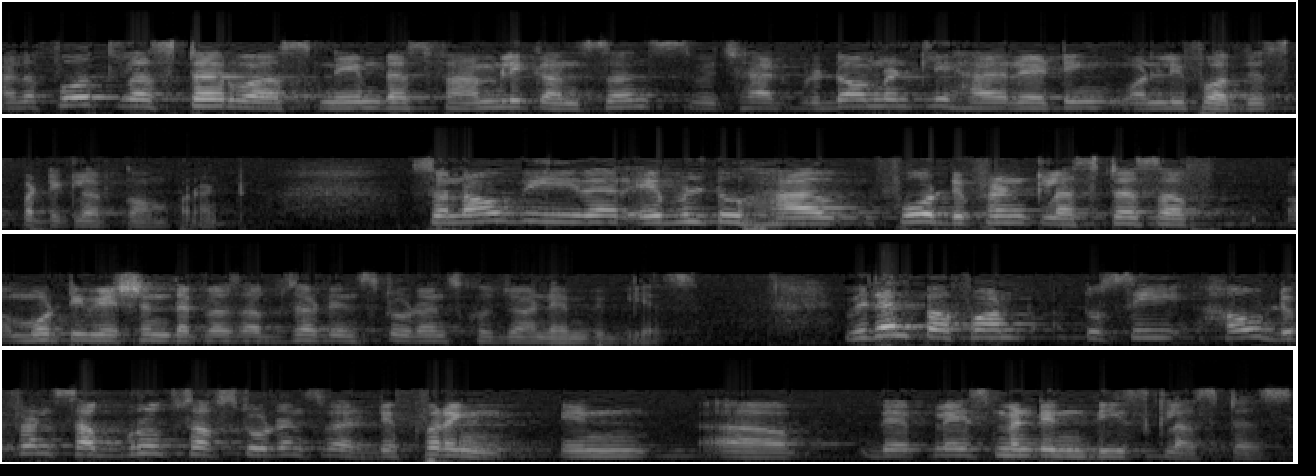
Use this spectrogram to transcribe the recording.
And the fourth cluster was named as family concerns, which had predominantly higher rating only for this particular component. So now we were able to have four different clusters of motivation that was observed in students who joined MBBS. We then performed to see how different subgroups of students were differing in uh, their placement in these clusters.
